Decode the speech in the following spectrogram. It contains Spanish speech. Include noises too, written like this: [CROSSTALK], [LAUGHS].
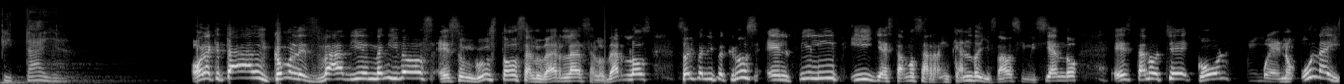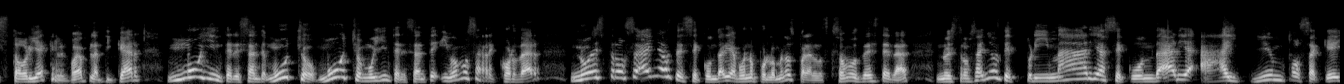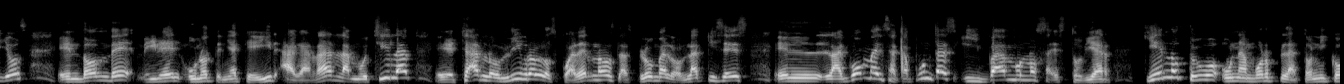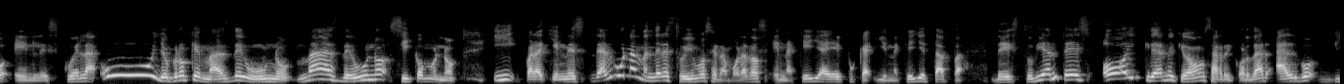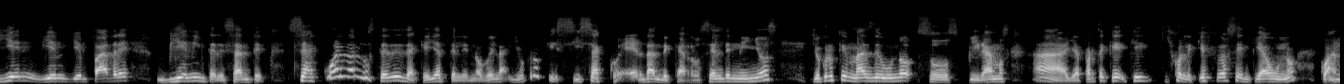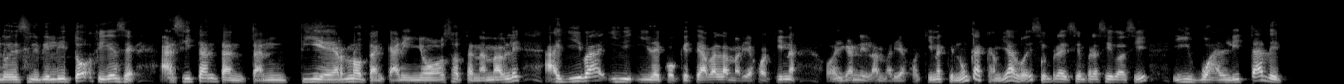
Pitaya. Hola, ¿qué tal? ¿Cómo les va? Bienvenidos. Es un gusto saludarlas, saludarlos. Soy Felipe Cruz, el Philip, y ya estamos arrancando y estamos iniciando esta noche con bueno, una historia que les voy a platicar muy interesante, mucho, mucho, muy interesante. Y vamos a recordar nuestros años de secundaria. Bueno, por lo menos para los que somos de esta edad, nuestros años de primaria, secundaria. Hay tiempos aquellos en donde, miren, uno tenía que ir a agarrar la mochila, echar los libros, los cuadernos, las plumas, los lápices, la goma, el sacapuntas y vámonos a estudiar. ¿Quién no tuvo un amor platónico en la escuela? Uh, yo creo que más de uno, más de uno, sí como no. Y para quienes de alguna manera estuvimos enamorados en aquella época y en aquella etapa de estudiantes, hoy créanme que vamos a recordar algo bien, bien, bien padre, bien interesante. ¿Se acuerdan ustedes de aquella telenovela? Yo creo que sí se acuerdan de Carrusel de Niños. Yo creo que más de uno suspiramos. Ay, aparte que, que híjole, qué feo sentía uno cuando el civilito, fíjense, así tan, tan, tan tierno, tan cariñoso, tan amable, allí iba y, le coqueteaba a la María Joaquina. Oigan, y la María Joaquina, que nunca ha cambiado, ¿eh? siempre, siempre ha sido así, igualita de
